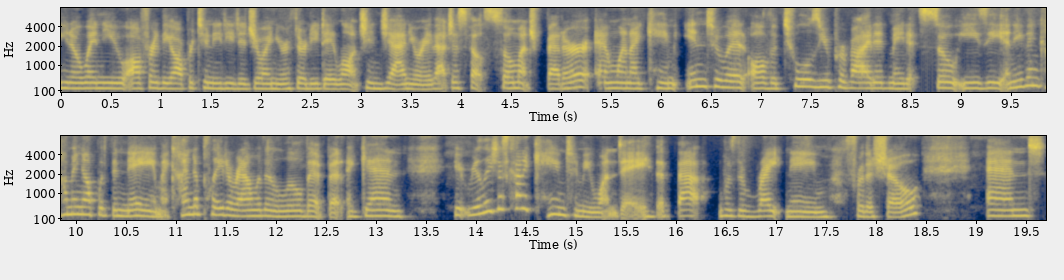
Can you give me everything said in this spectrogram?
you know, when you offered the opportunity to join your 30 day launch in January, that just felt so much better. And when I came into it, all the tools you provided made it so easy. And even coming up with the name, I kind of played around with it a little bit. But again, it really just kind of came to me one day that that was the right name for the show. And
